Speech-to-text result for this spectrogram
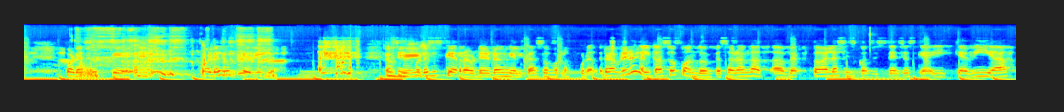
por eso es que, por eso es que digo. Sí, Ok. por eso es que reabrieron el caso por las puras. Reabrieron el caso cuando empezaron a, a ver todas las inconsistencias que, hay, que había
